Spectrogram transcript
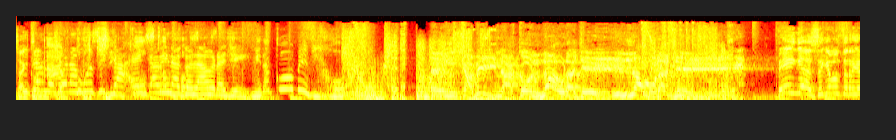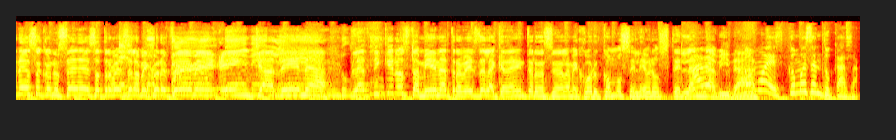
Rosa escuchando Concha. buena música en cabina con Laura G. Mira cómo me dijo. En cabina con Laura G. Laura G. Venga, seguimos de regreso con ustedes a través de la Mejor FM en cadena. Platíquenos también a través de la cadena internacional La Mejor cómo celebra usted la A ver, Navidad. ¿Cómo es? ¿Cómo es en tu casa?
